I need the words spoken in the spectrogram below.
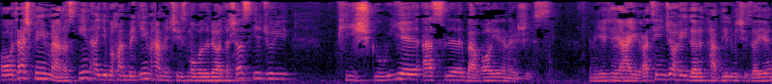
آتش به این معناست. این اگه بخوایم بگیم همه چیز مبادله آتش است یه جوری پیشگویی اصل بقای انرژی است. یعنی یه حقیقتی اینجا هی داره تبدیل به چیزای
